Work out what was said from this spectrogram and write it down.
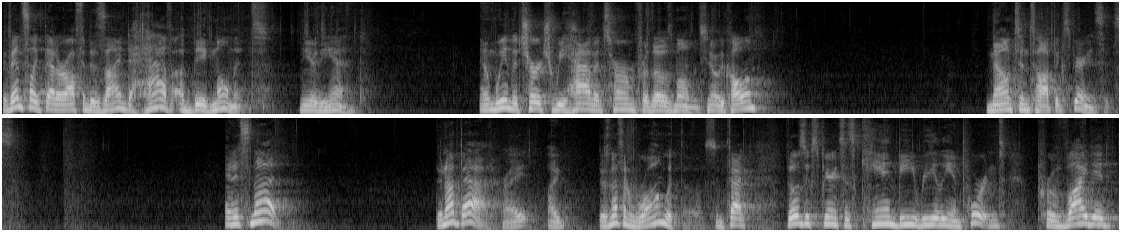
Events like that are often designed to have a big moment near the end. And we in the church, we have a term for those moments. You know we call them? Mountaintop experiences. And it's not, they're not bad, right? Like, there's nothing wrong with those. In fact, those experiences can be really important, provided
